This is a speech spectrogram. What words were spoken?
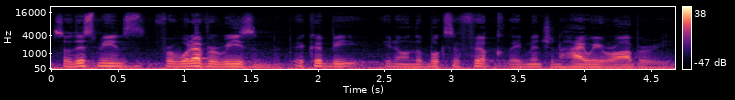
So this means for whatever reason. It could be, you know, in the books of fiqh, they mention highway robbery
